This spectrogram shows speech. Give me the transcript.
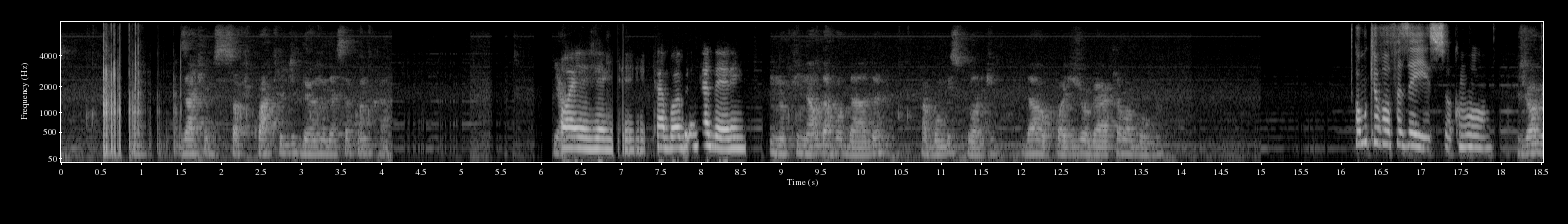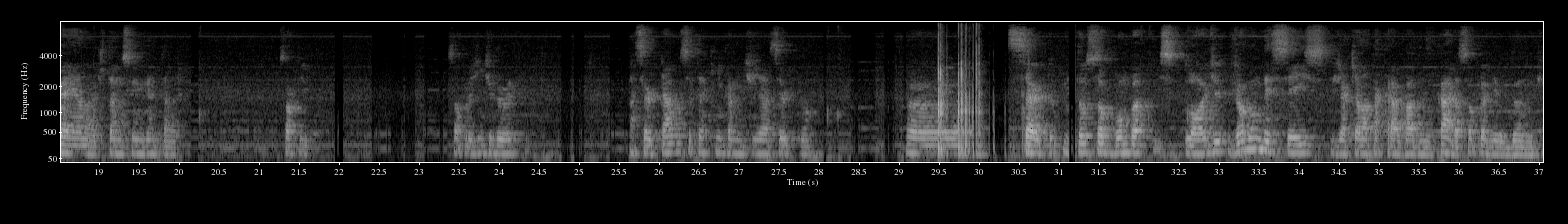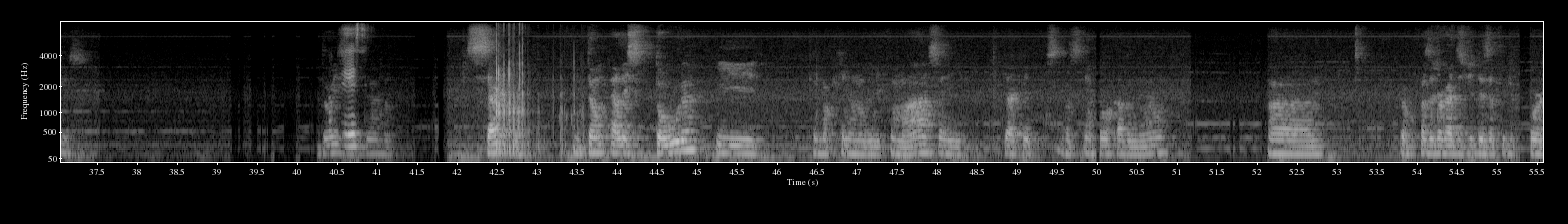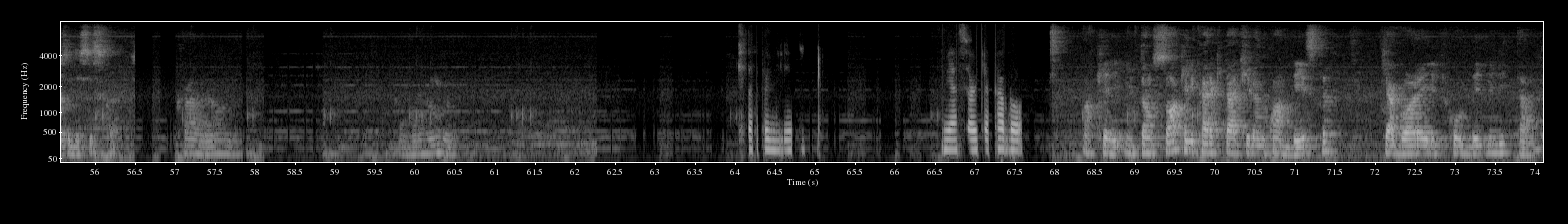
Zática, você sofre 4 de dano dessa pancada. Olha, gente, acabou a brincadeira, hein? No final da rodada, a bomba explode. Dal pode jogar aquela bomba. Como que eu vou fazer isso? Como. Joga ela que tá no seu inventário. Só clica. Só pra gente ver o efeito. Acertar você tecnicamente já acertou. Ah, certo, então sua bomba explode. Joga um D6, já que ela tá cravada no cara, só pra ver o dano disso. 2 de dano. Certo. Então ela estoura e tem uma pequena nuvem de fumaça e quer que você tenha colocado nela. Ah, eu vou fazer jogadas de desafio de força desses caras. Caramba. Caramba. Tá perdido. Minha sorte acabou. Ok, então só aquele cara que tá atirando com a besta, que agora ele ficou debilitado.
